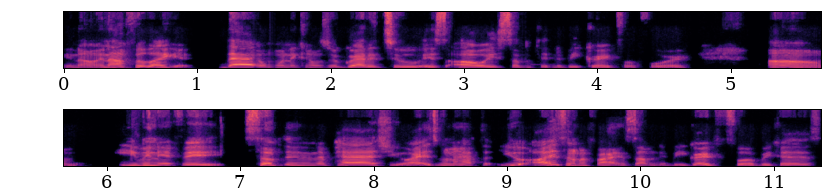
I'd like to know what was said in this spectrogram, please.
you know, and I feel like that when it comes to gratitude, it's always something to be grateful for. Um, even if it's something in the past, you always gonna have to you always gonna find something to be grateful for because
